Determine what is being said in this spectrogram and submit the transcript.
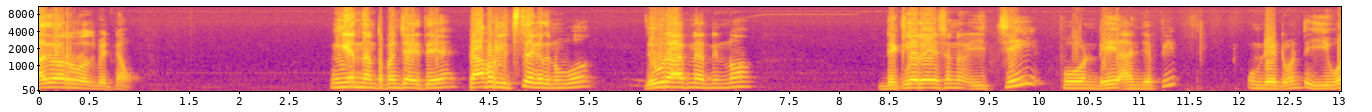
ఆదివారం రోజు పెట్టినాం ఇంకేందంట పంచాయతీ? పేపర్లు ఇచ్చితే కదా నువ్వు? ఎవరు ఆపినారు నిన్ను? డిక్లరేషన్ ఇచ్చి పోండి అని చెప్పి ఉండేటువంటి ఈవో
